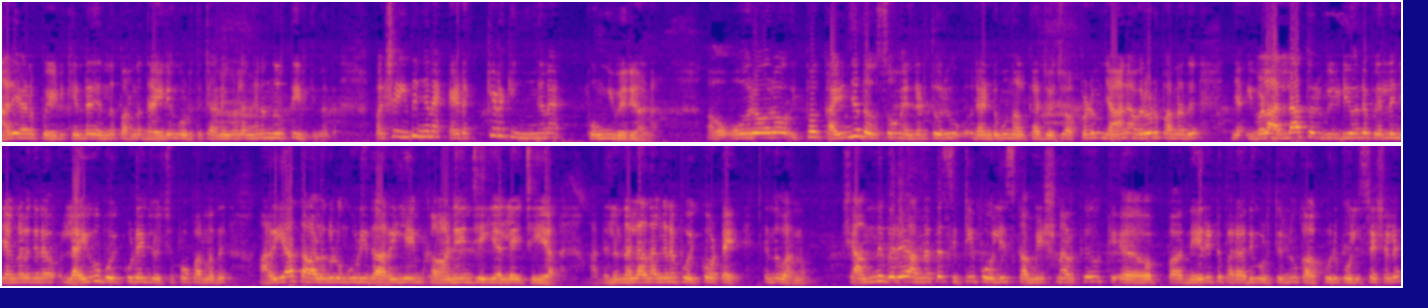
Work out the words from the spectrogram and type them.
ആരെയാണ് പേടിക്കേണ്ടത് എന്ന് പറഞ്ഞ് ധൈര്യം കൊടുത്തിട്ടാണ് ഇവൾ അങ്ങനെ നിർത്തിയിരിക്കുന്നത്. പക്ഷേ ഇതിങ്ങനെ ഇടയ്ക്കിടയ്ക്ക് ഇങ്ങനെ പൊങ്ങി വരികയാണ്. ഓരോരോ ഇപ്പോൾ കഴിഞ്ഞ ദിവസവും എന്റെ അടുത്ത് ഒരു രണ്ട് മൂന്ന് ആൾക്കാർ ചോദിച്ചു. അപ്പോഴും ഞാൻ അവരോട് പറഞ്ഞത് ഇവളല്ലാത്തൊരു വീഡിയോന്റെ പേരിൽ ഞങ്ങളിങ്ങനെ ലൈവ് പോയിക്കൂടെയും ചോദിച്ചപ്പോൾ പറഞ്ഞത് അറിയാത്ത ആളുകളും കൂടി ഇത് അറിയുകയും കാണുകയും ചെയ്യല്ലേ ചെയ്യുക അതിൽ നല്ല അതങ്ങനെ പോയിക്കോട്ടെ? എന്ന് പറഞ്ഞു. പക്ഷെ അന്ന് ഇവർ അന്നത്തെ സിറ്റി പോലീസ് കമ്മീഷണർക്ക് നേരിട്ട് പരാതി കൊടുത്തിരുന്നു. കാക്കൂര് പോലീസ് സ്റ്റേഷനിൽ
